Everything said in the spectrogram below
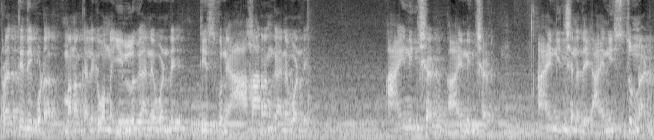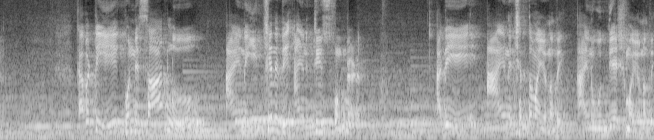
ప్రతిదీ కూడా మనం కలిగి ఉన్న ఇల్లు కానివ్వండి తీసుకునే ఆహారం కానివ్వండి ఆయన ఇచ్చాడు ఆయన ఇచ్చాడు ఆయన ఇచ్చినదే ఆయన ఇస్తున్నాడు. కాబట్టి కొన్నిసార్లు ఆయన ఇచ్చినది ఆయన తీసుకుంటాడు. అది ఆయన చిత్తమై ఉన్నది ఆయన ఉద్దేశమై ఉన్నది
